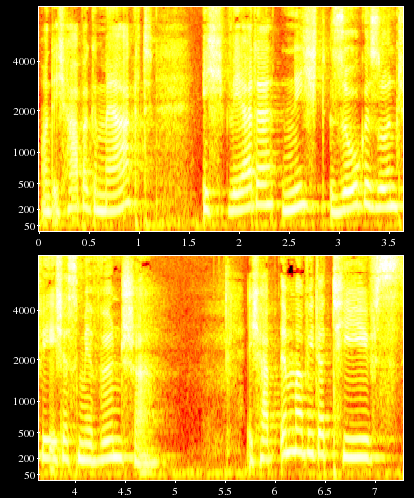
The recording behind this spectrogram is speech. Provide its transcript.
Und ich habe gemerkt, ich werde nicht so gesund, wie ich es mir wünsche. Ich habe immer wieder Tiefs,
